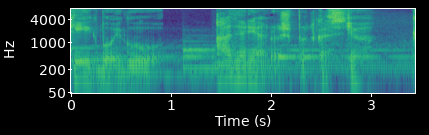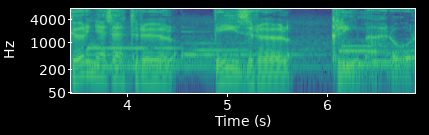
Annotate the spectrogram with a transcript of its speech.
Kék bolygó Áder János podcastja. Környezetről, vízről, klímáról.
